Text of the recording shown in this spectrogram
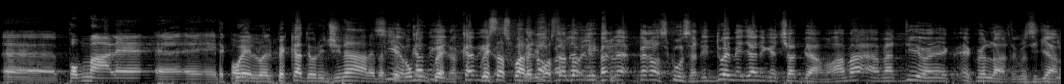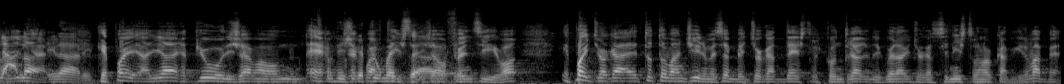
eh, un po' male, eh, E poi- quello è il peccato originale, perché Sì, comunque capito, capito. questa squadra però, dimostrato... parla- parla- però scusa, di due mediani che ci abbiamo, Ama- Amadio e, e quell'altro, come si chiama? Ilari. Ilari. Che poi Ilari è più, diciamo, un- era un dici che è più trequartista, diciamo, sì. offensivo. E poi gioca, è tutto mancino, mi sembra che gioca a destra, il contrario di quella che gioca a sinistra, non ho capito, vabbè.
